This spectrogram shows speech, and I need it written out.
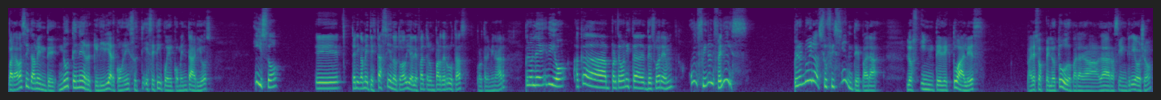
para básicamente no tener que lidiar con ese tipo de comentarios, hizo eh, técnicamente está haciendo todavía, le faltan un par de rutas por terminar, pero le dio a cada protagonista de su harem un final feliz. Pero no era suficiente para los intelectuales, para esos pelotudos, para dar así en criollo.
